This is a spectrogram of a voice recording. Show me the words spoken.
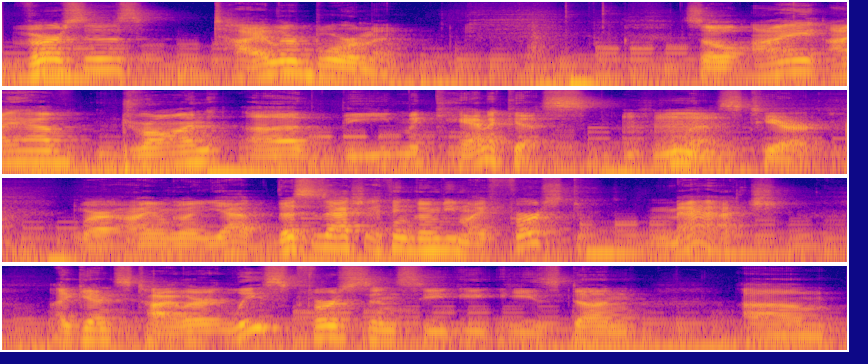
versus Tyler Borman. So I I have drawn uh, the Mechanicus list here. where I am going. Yeah, this is actually I think going to be my first match against Tyler, at least first since he, he he's done um,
